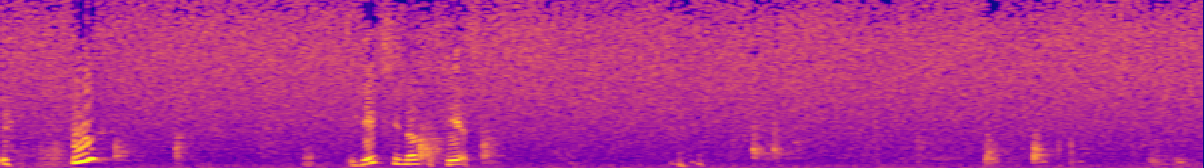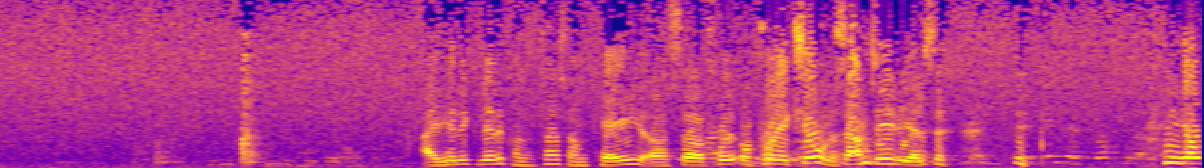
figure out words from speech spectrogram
Bud? Jeg kan ikke sige noget forkert. Ej, det er heller ikke let at koncentrere sig om kage og så pro- og projektioner samtidig, altså. jo.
